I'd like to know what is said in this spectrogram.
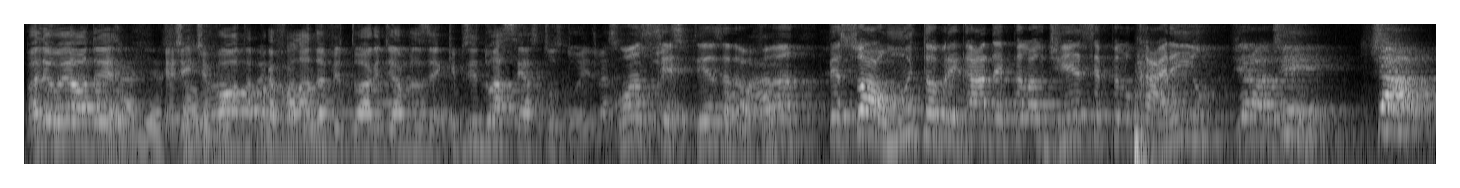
Valeu, Helder. Que a gente volta para falar da vitória de ambas as equipes e do acesso dos dois. Com dos certeza, Dalvan. Pessoal, muito obrigado aí pela audiência, pelo carinho. Geraldinho, tchau!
